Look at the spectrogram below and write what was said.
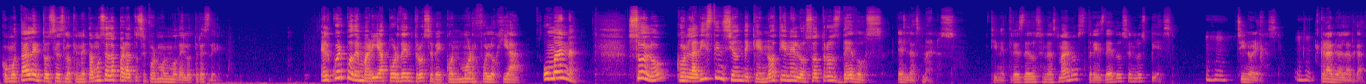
Como tal, entonces lo que metamos al aparato se forma un modelo 3D. El cuerpo de María por dentro se ve con morfología humana, solo con la distinción de que no tiene los otros dedos en las manos. Tiene tres dedos en las manos, tres dedos en los pies, sin orejas, cráneo alargado.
